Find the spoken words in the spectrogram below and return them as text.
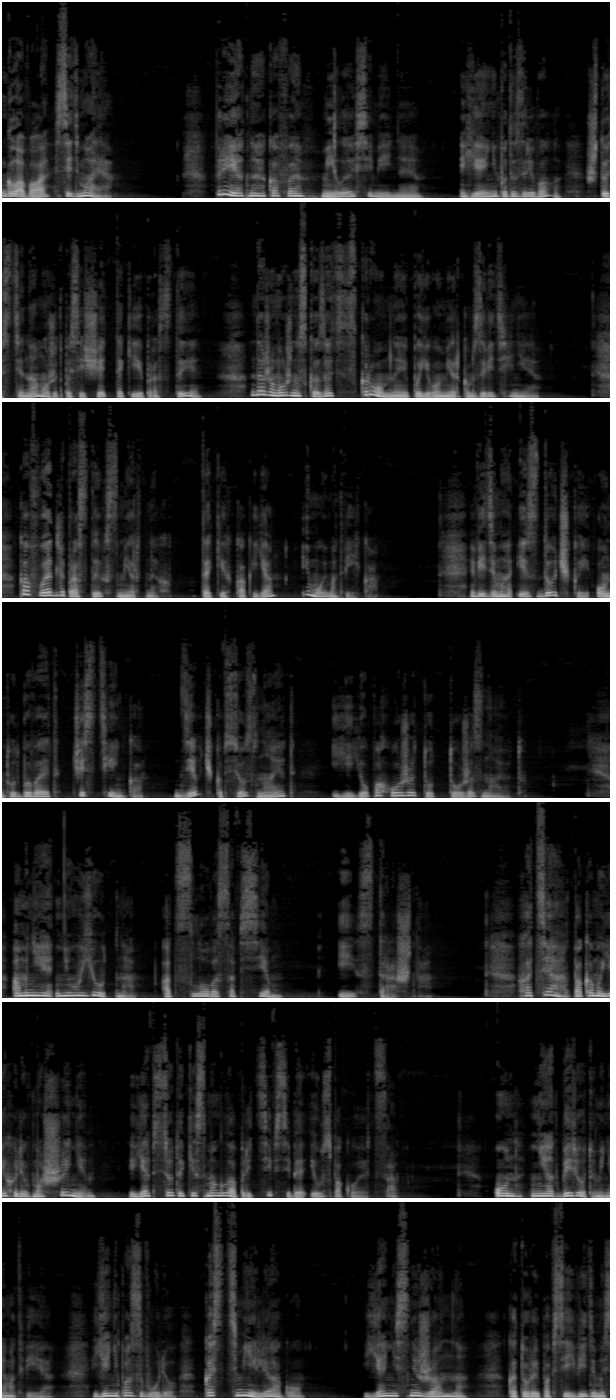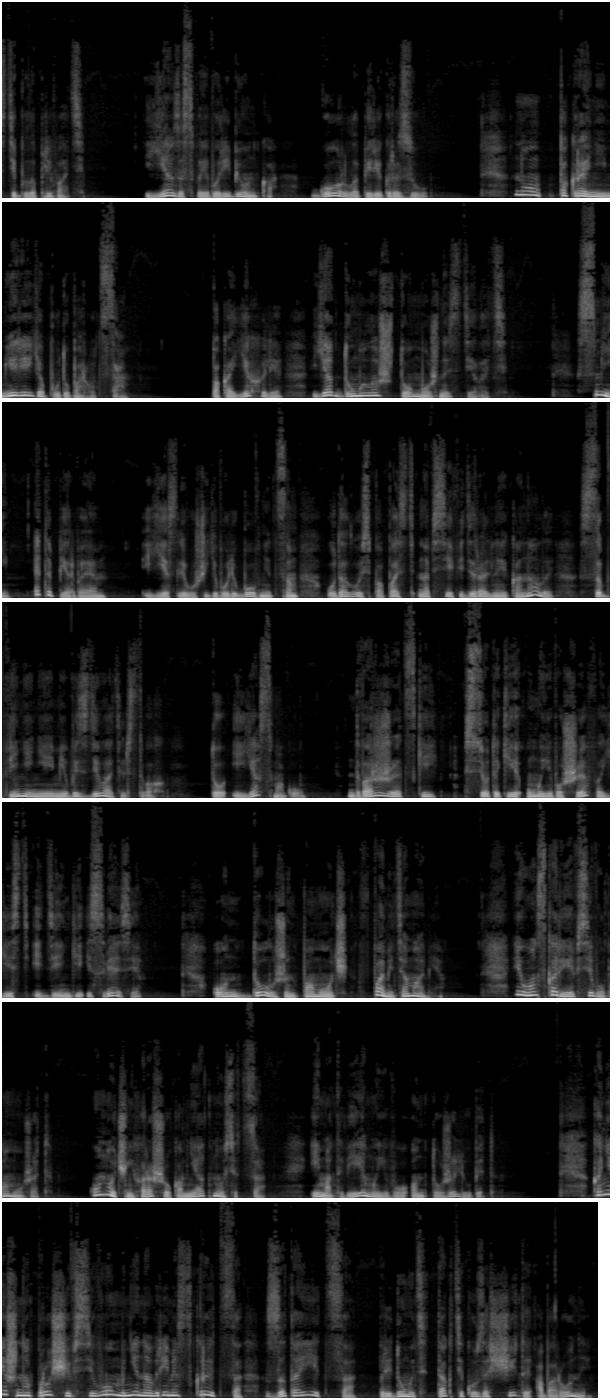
Глава седьмая. Приятное кафе, милое семейное. Я и не подозревала, что стена может посещать такие простые, даже можно сказать, скромные по его меркам заведения. Кафе для простых смертных, таких как я и мой Матвейка. Видимо, и с дочкой он тут бывает частенько. Девочка все знает, и ее, похоже, тут тоже знают а мне неуютно от слова совсем и страшно. Хотя, пока мы ехали в машине, я все-таки смогла прийти в себя и успокоиться. Он не отберет у меня Матвея. Я не позволю, костьми лягу. Я не Снежанна, которой, по всей видимости, было плевать. Я за своего ребенка горло перегрызу. Ну, по крайней мере, я буду бороться. Пока ехали, я думала, что можно сделать. СМИ — это первое. Если уж его любовницам удалось попасть на все федеральные каналы с обвинениями в издевательствах, то и я смогу. Дворжецкий. Все-таки у моего шефа есть и деньги, и связи. Он должен помочь в память о маме и он, скорее всего, поможет. Он очень хорошо ко мне относится, и Матвея моего он тоже любит. Конечно, проще всего мне на время скрыться, затаиться, придумать тактику защиты, обороны.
